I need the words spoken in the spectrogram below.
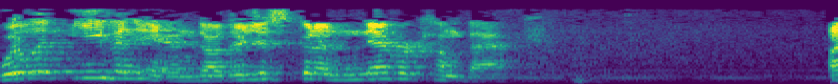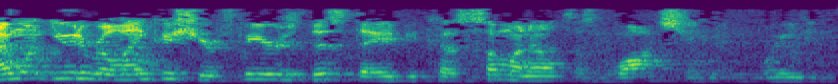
Will it even end? Are they just going to never come back? I want you to relinquish your fears this day because someone else is watching and waiting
